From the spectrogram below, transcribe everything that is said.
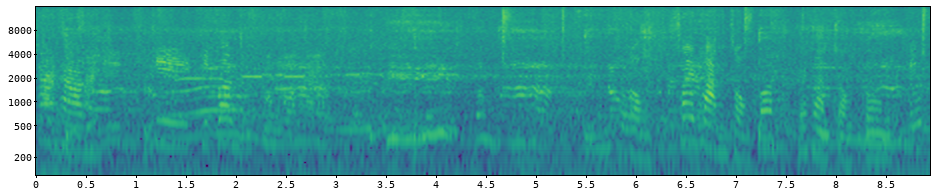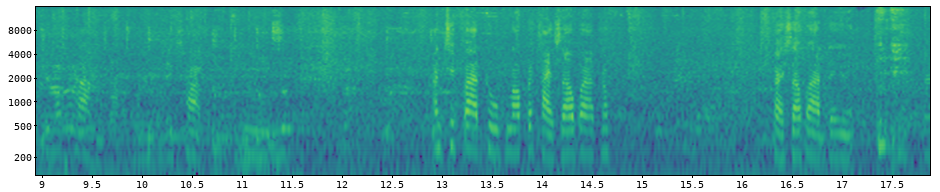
ใช่ทาน กี่กี่ก้อนสองก้อนสองไส้ทานสองก้อนได้ทานสองก้อนเอ๊ะคือรับทานจ้ะมันได้ชัดอืมอันชิบาทถูกเนาะไปขายเซาบาทเนาะขายเซาบาทได้อยู่ได้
